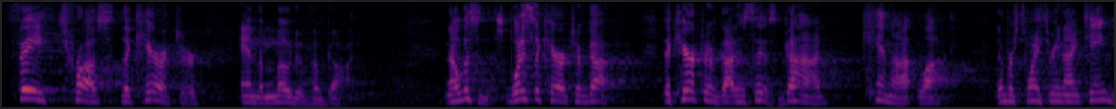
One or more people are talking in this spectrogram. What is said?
Faith trusts the character and the motive of God. Now, listen to this. What is the character of God? The character of God is this God cannot lie. Numbers 23, 19,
